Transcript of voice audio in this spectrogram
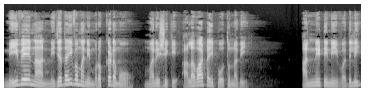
నీవే నా నిజదైవమని మ్రొక్కడము మనిషికి అలవాటైపోతున్నది. అన్నిటినీ వదిలి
